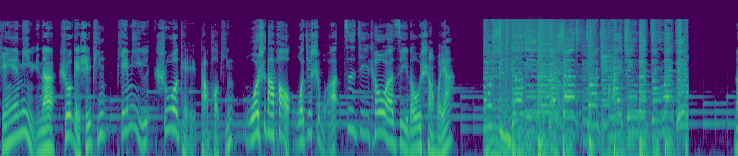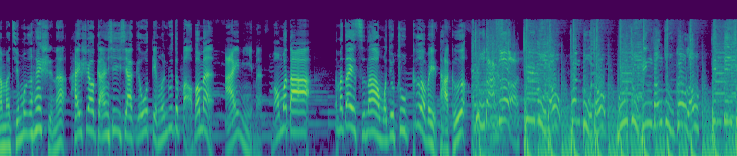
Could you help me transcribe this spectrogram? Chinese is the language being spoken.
甜言蜜语呢，说给谁听？甜言蜜语说给大炮听。我是大炮，我就是我自己抽啊，自己都上火呀。我是隔壁的泰山，抓住爱情的都爱听。那么节目刚开始呢，还是要感谢一下给我点关注的宝宝们，爱你们，么么哒。那么在此呢，我就祝各位大哥，祝大哥吃不愁，穿不愁，不住平房住高楼。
